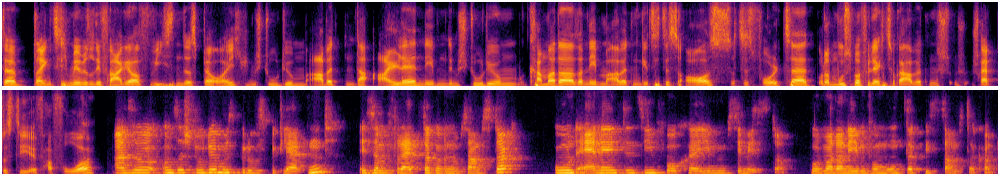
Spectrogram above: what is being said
Da drängt sich mir ein bisschen die Frage auf, wie ist denn das bei euch im Studium? Arbeiten da alle neben dem Studium? Kann man da daneben arbeiten? Geht sich das aus? Ist das Vollzeit? Oder muss man vielleicht sogar arbeiten? Sch- Schreibt das die FH vor? Also unser Studium ist berufsbegleitend, ist am Freitag und am Samstag und eine Intensivwoche im Semester, wo man dann eben von Montag bis Samstag hat.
